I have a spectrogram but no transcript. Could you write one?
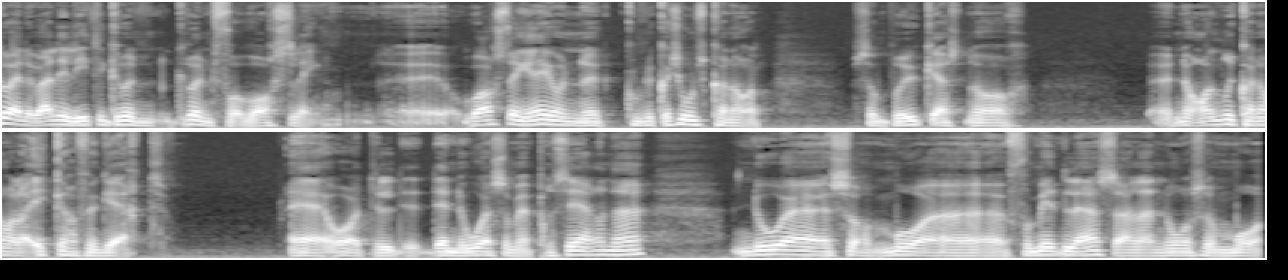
da er det veldig lite grunn, grunn, for varsling. Eh, varsling er jo en kommunikasjonskanal som brukes når, når andre kanaler ikke har fungert. Eh, og at det er noe som er presserende, noe som må formidles, eller noe som må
